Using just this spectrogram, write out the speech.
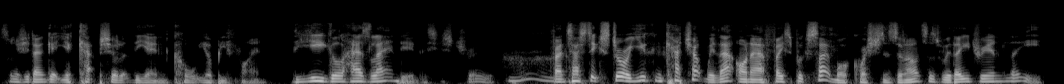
as long as you don't get your capsule at the end caught, you'll be fine. The Eagle has landed. This is true. Ah. Fantastic story. You can catch up with that on our Facebook site. More questions and answers with Adrian Lee.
